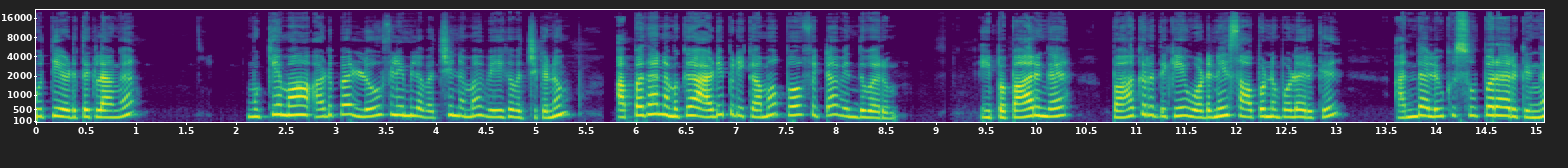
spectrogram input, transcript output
ஊற்றி எடுத்துக்கலாங்க. முக்கியமாக அடுப்பை லோ ஃப்ளேமில் வச்சு நம்ம வேக வச்சுக்கணும். அப்போ தான் நமக்கு அடி பிடிக்காமல் பர்ஃபெக்டாக வெந்து வரும். இப்போ பாருங்க பார்க்குறதுக்கே உடனே சாப்பிட்ணும் போல் இருக்குது அந்த அளவுக்கு சூப்பராக இருக்குங்க.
